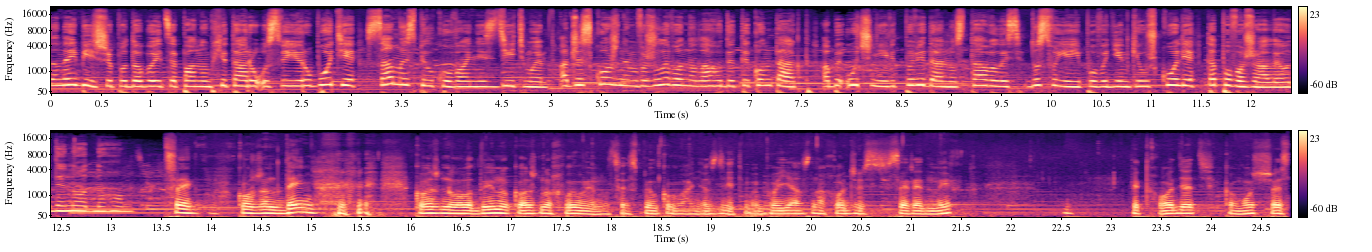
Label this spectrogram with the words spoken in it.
Та найбільше подобається пану Мхітару у своїй роботі саме спілкування з дітьми, адже з кожним важливо налагодити контакт, аби учні відповідально ставились до своєї поведінки у школі та поважали один одного. Це кожен день, кожну годину, кожну хвилину це спілкування з дітьми, бо я знаходжусь серед них. Підходять, комусь щось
